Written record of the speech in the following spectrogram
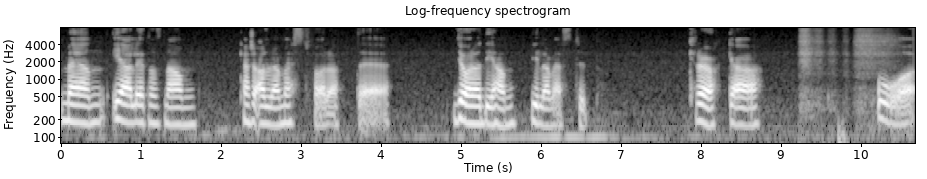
Men i ärlighetens namn kanske allra mest för att eh, göra det han gillar mest. Typ kröka och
